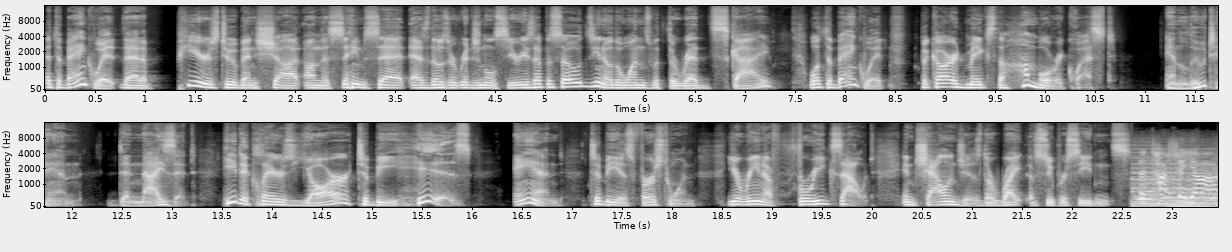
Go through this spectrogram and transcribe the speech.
At the banquet that appears to have been shot on the same set as those original series episodes, you know, the ones with the red sky. Well, at the banquet, Picard makes the humble request, and Lutan denies it. He declares Yar to be his and to be his first one. Yareena freaks out and challenges the right of supersedence. Natasha Yar,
